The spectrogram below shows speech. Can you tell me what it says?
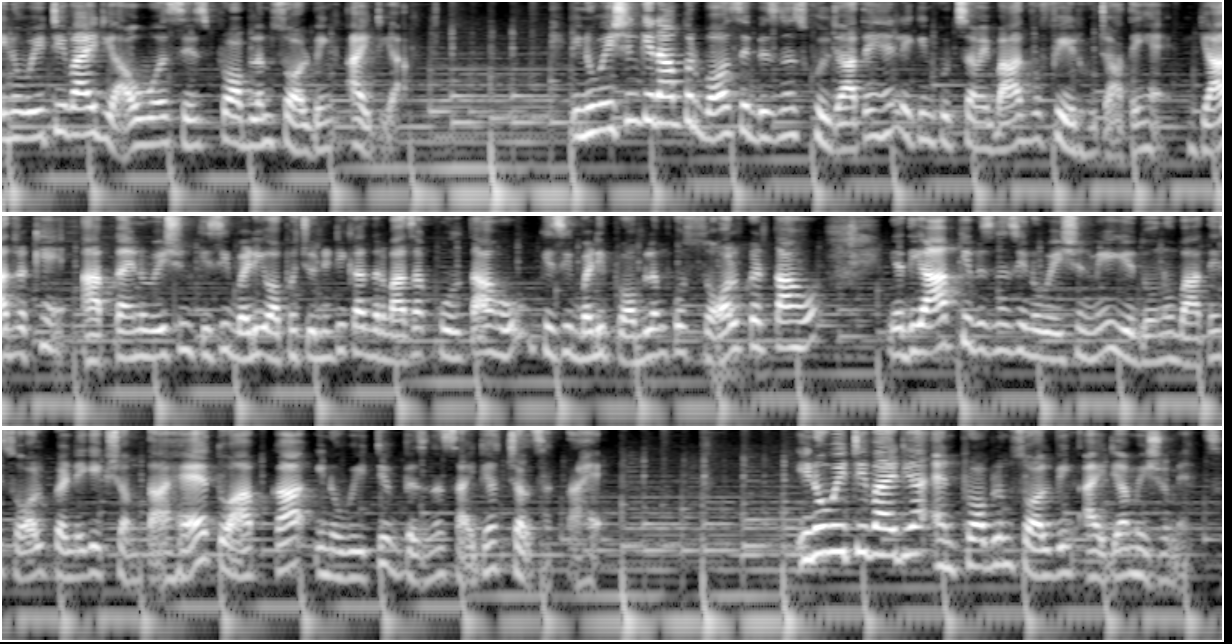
Innovative idea versus problem solving idea innovation के नाम पर बहुत से बिज़नेस खुल जाते हैं, लेकिन कुछ समय बाद वो फेल हो जाते हैं। याद रखें, आपका इनोवेशन किसी बड़ी अपॉर्चुनिटी का दरवाज़ा खोलता हो, किसी बड़ी प्रॉब्लम को सॉल्व करता हो, यदि आपके बिज़नेस इनोवेशन में ये दोनों बातें सॉल्व करने की क्षमता है तो आपका इनोवेटिव बिज़नेस आइडिया चल सकता है। Innovative idea and problem solving idea measurements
